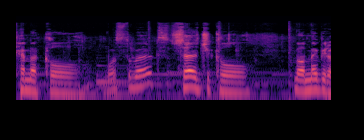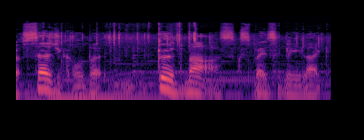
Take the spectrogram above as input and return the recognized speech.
chemical, what's the word? Surgical, well, maybe not surgical, but good masks, basically, like,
